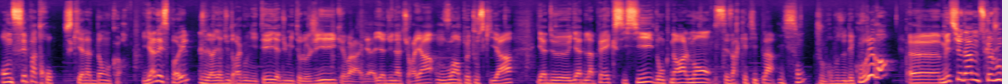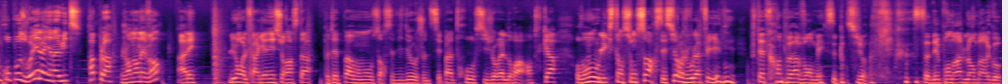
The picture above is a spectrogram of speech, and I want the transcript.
On ne sait pas trop ce qu'il y a là-dedans encore. Il y a des spoils, je veux dire, il y a du Dragonité, il y a du mythologique, voilà, il y, a, du Naturia, on voit un peu tout ce qu'il y a. Il y a de, y a de l'Apex ici, donc normalement, ces archétypes-là, ils sont. Je vous propose de découvrir, hein Messieurs, dames, ce que je vous propose, vous voyez là, il y en a 8. Hop là, j'en enlève un. Allez, lui, on va le faire gagner sur Insta. Peut-être pas au moment où sort cette vidéo, je ne sais pas trop si j'aurai le droit. En tout cas, au moment où l'extension sort, c'est sûr, je vous la fais gagner. Peut-être un peu avant, mais c'est pas sûr. ça dépendra de l'embargo.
